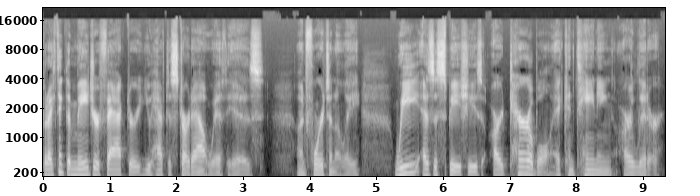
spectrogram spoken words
But I think the major factor you have to start out with is, unfortunately, we as a species are terrible at containing our litter.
